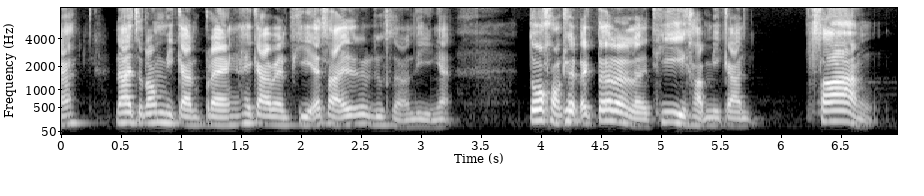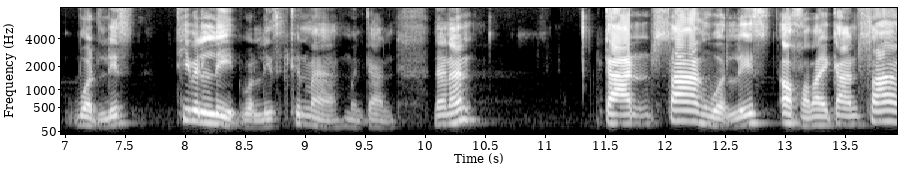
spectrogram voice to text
นะ น่าจะต้องมีการแปลงให้กลายเป็น p s r s w 0 r d เงี้ยตัวของ threat actor หลาย ๆ ที่ครับ มีการสร้าง word list ที่เป็น lead word list ขึ้นมาเหมือนกัน ดังนั้น การสร้าง word list เออขออภัยการสร้าง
